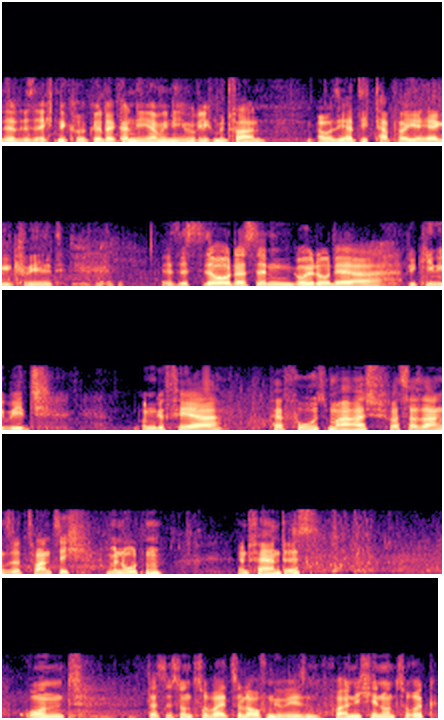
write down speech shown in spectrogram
Das ist echt eine Krücke, da kann die Yami nicht wirklich mitfahren. Aber sie hat sich tapfer hierher gequält. Es ist so, dass in Guido, der Bikini Beach, ungefähr per Fußmarsch, was da sagen sie, 20 Minuten entfernt ist. Und das ist uns zu weit zu laufen gewesen, vor allem nicht hin und zurück.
